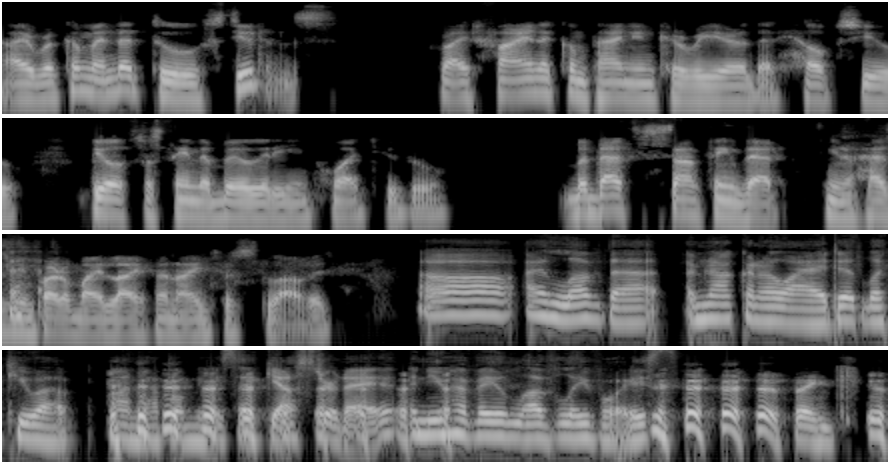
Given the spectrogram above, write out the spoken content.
I recommend that to students, right? Find a companion career that helps you build sustainability in what you do. But that's something that, you know, has been part of my life and I just love it. Oh, I love that. I'm not going to lie. I did look you up on Apple Music yesterday and you have a lovely voice. Thank you.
